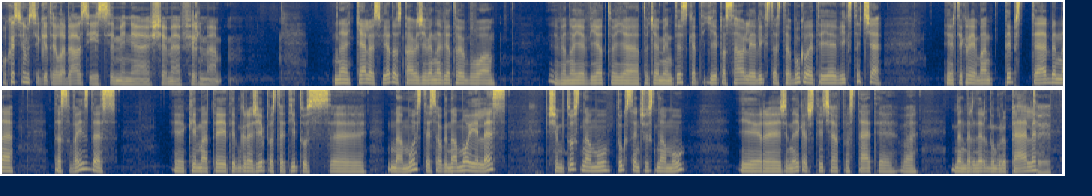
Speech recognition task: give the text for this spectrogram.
O kas jums įgytai labiausiai įsiminė šiame filme? Na, kelios vietos, pavyzdžiui, viena vietoje buvo, vienoje vietoje tokia mintis, kad jei pasaulyje vyksta stebuklai, tai jie vyksta čia. Ir tikrai man taip stebina tas vaizdas, e, kai matai taip gražiai pastatytus e, namus, tiesiog namo eilės, šimtus namų, tūkstančius namų ir žinai, kad štai čia pastatė va, bendradarbių grupelė. Taip.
